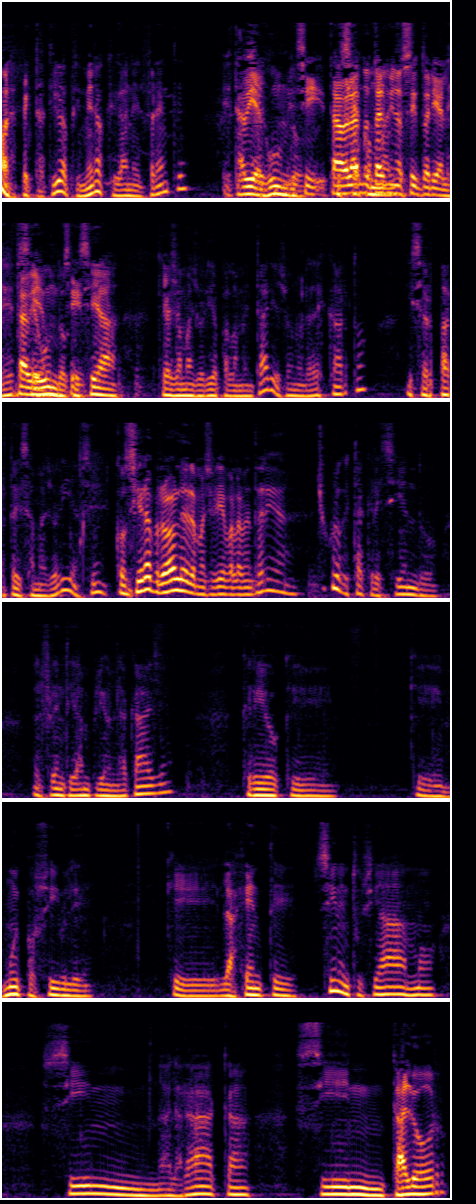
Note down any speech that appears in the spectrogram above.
No, la expectativa primero es que gane el frente. Está bien. Segundo, sí, está hablando en términos sectoriales. Está segundo, que sea que haya mayoría parlamentaria, yo no la descarto, y ser parte de esa mayoría, sí. ¿Considera probable la mayoría parlamentaria? Yo creo que está creciendo el Frente Amplio en la calle. Creo que que es muy posible que la gente sin entusiasmo, sin alaraca, sin calor,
